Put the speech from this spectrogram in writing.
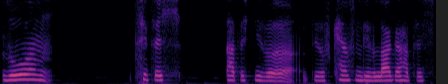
So ähm, zieht sich, hat sich diese, dieses Kämpfen, diese Lage hat sich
